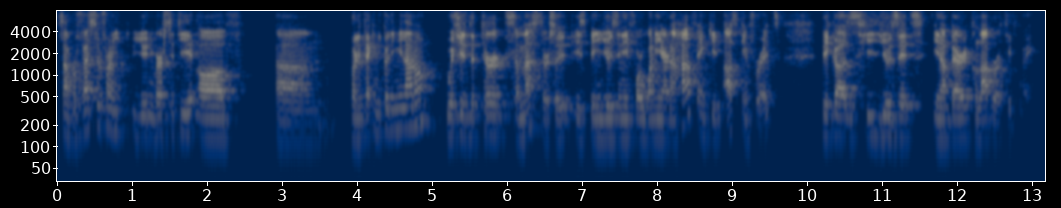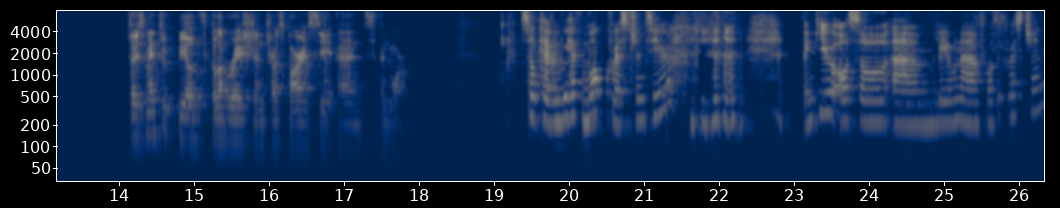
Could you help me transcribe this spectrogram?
some professor from University of um, Politecnico di Milano, which is the third semester. So he's been using it for one year and a half and keep asking for it because he uses it in a very collaborative way. So it's meant to build collaboration, transparency, and, and more. So Kevin, we have more questions here. Thank you also, um, Leona, for the question.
